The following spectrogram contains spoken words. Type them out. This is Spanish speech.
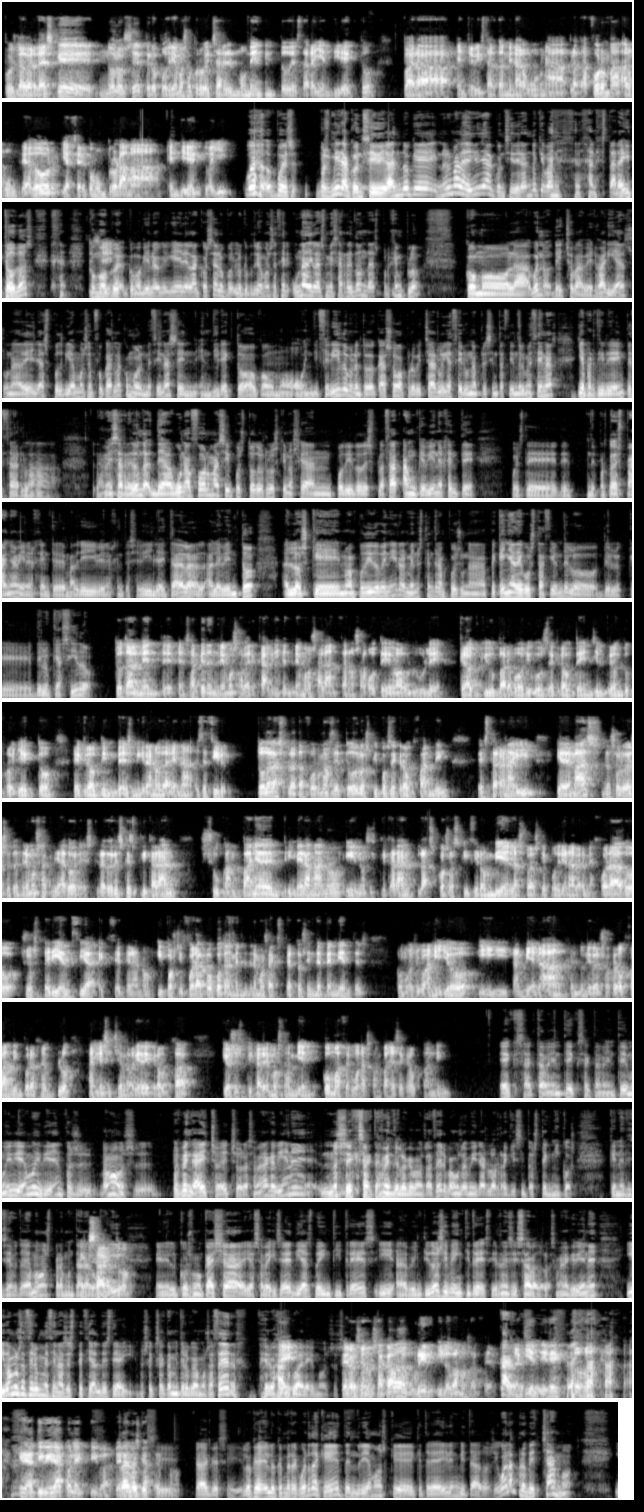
Pues la verdad es que no lo sé, pero podríamos aprovechar el momento de estar ahí en directo para entrevistar también a alguna plataforma, algún creador y hacer como un programa en directo allí. Bueno, pues, pues mira, considerando que, no es mala idea, considerando que van, a estar ahí todos, como, como que no quiere la cosa, lo, que podríamos hacer, una de las mesas redondas, por ejemplo, como la, bueno, de hecho va a haber varias, una de ellas podríamos enfocarla como el mecenas en, en directo o, como, o en diferido, pero en todo caso aprovecharlo y hacer una presentación del mecenas y a partir de ahí empezar la, la mesa redonda. De alguna forma, sí, pues todos los que no se han podido desplazar, aunque viene gente pues de, de, por toda España, viene gente de Madrid, viene gente de Sevilla y tal, al, evento. Los que no han podido venir, al menos tendrán pues una pequeña degustación de lo, de lo, que, de lo que ha sido. Totalmente. Pensar que tendremos a Berkami, tendremos a Lanzanos, a Goteo, a Ulule, CrowdCube, Arboribus, de CrowdAngel, Creo en tu proyecto, eh, CrowdInvest, Migrano de Arena. Es decir, todas las plataformas de todos los tipos de crowdfunding estarán ahí. Y además, no solo eso, tendremos a creadores, creadores que explicarán su campaña en primera mano y nos explicarán las cosas que hicieron bien, las cosas que podrían haber mejorado, su experiencia, etcétera, ¿no? Y por si fuera poco, también tendremos a expertos independientes como Joan y yo, y también a Ángel de Universo Crowdfunding, por ejemplo, a Inés Echevarría de CrowdHub, que os explicaremos también cómo hacer buenas campañas de crowdfunding. Exactamente, exactamente. Muy bien, muy bien. Pues vamos, eh, pues venga, hecho, hecho. La semana que viene no sé exactamente lo que vamos a hacer. Vamos a mirar los requisitos técnicos que necesitamos para montar algo ahí en el Cosmo Cacha, ya sabéis, ¿eh? días 23 y 22 y 23, viernes y sábado, la semana que viene. Y vamos a hacer un mecenas especial desde ahí. No sé exactamente lo que vamos a hacer, pero algo haremos. pero se nos acaba de ocurrir y lo vamos a hacer. Claro Aquí en directo, creatividad colectiva. claro que, sí, claro que sí. Lo que, lo que me recuerda que tendríamos que, que traer invitados. Igual aprovechamos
